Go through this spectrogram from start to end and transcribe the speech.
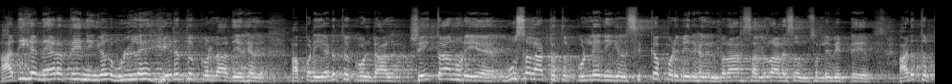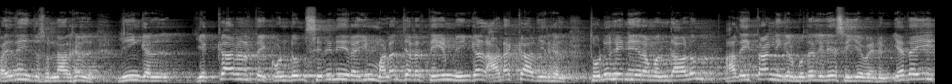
அதிக நேரத்தை நீங்கள் உள்ளே எடுத்துக்கொள்ளாதீர்கள் அப்படி எடுத்துக்கொண்டால் ஷெய்தானுடைய ஊசலாட்டத்திற்குள்ளே நீங்கள் சிக்கப்படுவீர்கள் என்பதாக சல்லா அலிஸ்லம் சொல்லிவிட்டு அடுத்து பதினைந்து சொன்னார்கள். நீங்கள் எக்காரணத்தை கொண்டும் சிறுநீரையும் மலஞ்சலத்தையும் நீங்கள் அடக்காதீர்கள். தொழுகை நேரம் வந்தாலும் அதைத்தான் நீங்கள் முதலிலே செய்ய வேண்டும். எதை?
